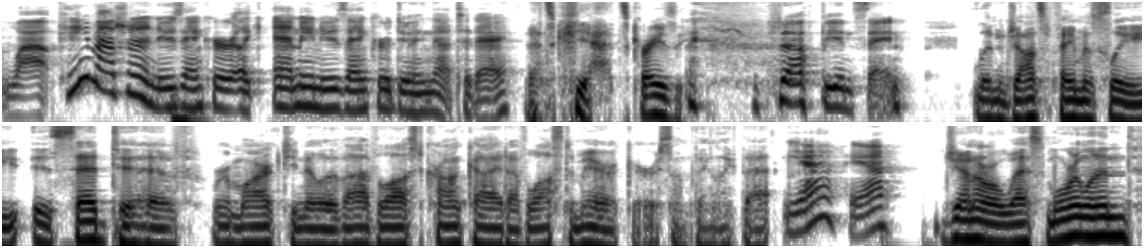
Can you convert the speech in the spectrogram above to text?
Wow. Can you imagine a news anchor, like any news anchor doing that today? That's yeah, it's crazy. that would be insane. Lyndon Johnson famously is said to have remarked, you know, if I've lost Cronkite, I've lost America or something like that. Yeah, yeah. General Westmoreland,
